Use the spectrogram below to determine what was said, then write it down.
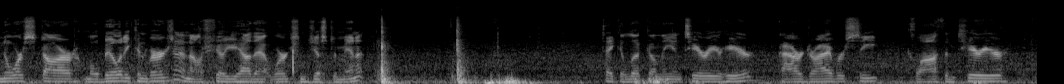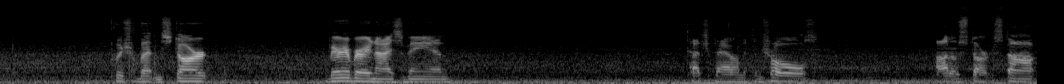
Northstar mobility conversion, and I'll show you how that works in just a minute. Take a look on the interior here. Power driver seat, cloth interior, push button start. Very, very nice van. Touchpad on the controls. Auto start stop.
